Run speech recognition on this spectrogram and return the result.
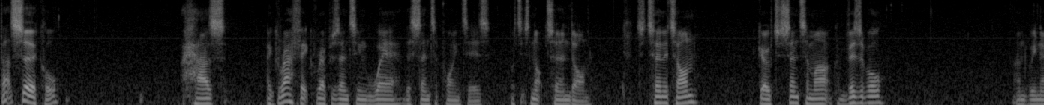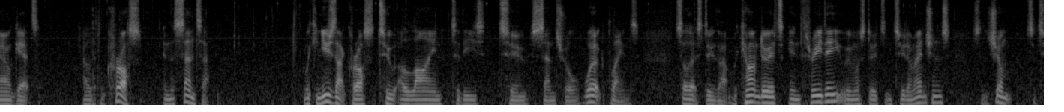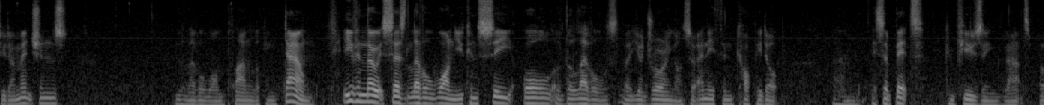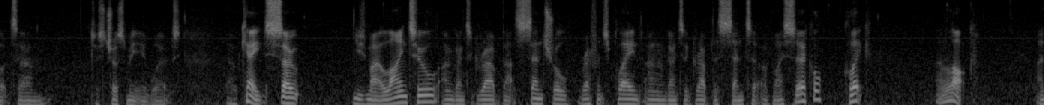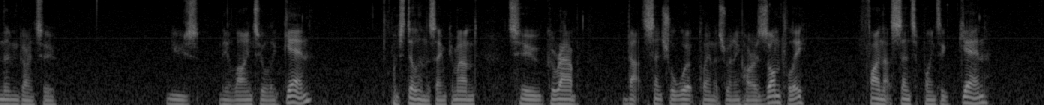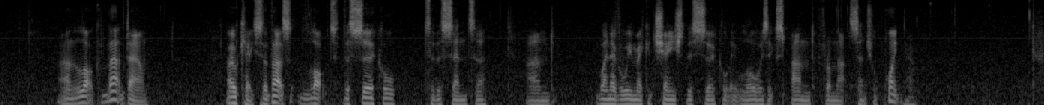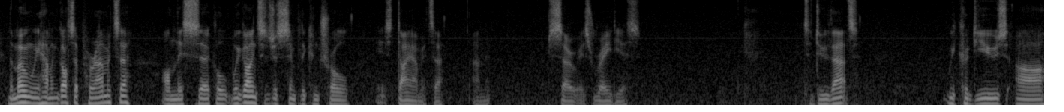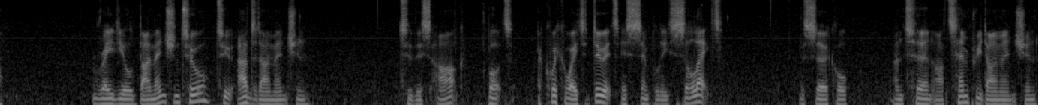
That circle has a graphic representing where the center point is but it's not turned on. To turn it on go to center mark visible and we now get a little cross in the center. We can use that cross to align to these two central work planes. So let's do that. We can't do it in 3D, we must do it in two dimensions. So jump to two dimensions, the level 1 plan looking down. Even though it says level 1, you can see all of the levels that you're drawing on, so anything copied up. Um, it's a bit confusing that, but um, just trust me, it works. Okay, so use my align tool. I'm going to grab that central reference plane and I'm going to grab the center of my circle, click and lock. And then I'm going to use the align tool again. I'm still in the same command to grab that central work plane that's running horizontally, find that center point again and lock that down. Okay, so that's locked the circle to the center and whenever we make a change to this circle it will always expand from that central point now. The moment we haven't got a parameter on this circle we're going to just simply control its diameter and so its radius. To do that we could use our radial dimension tool to add a dimension to this arc but a quicker way to do it is simply select the circle and turn our temporary dimension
